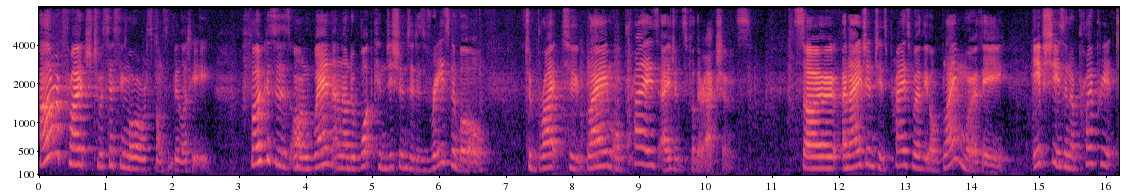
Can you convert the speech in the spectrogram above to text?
our approach to assessing moral responsibility focuses on when and under what conditions it is reasonable to, to blame or praise agents for their actions. So, an agent is praiseworthy or blameworthy if she is an appropriate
